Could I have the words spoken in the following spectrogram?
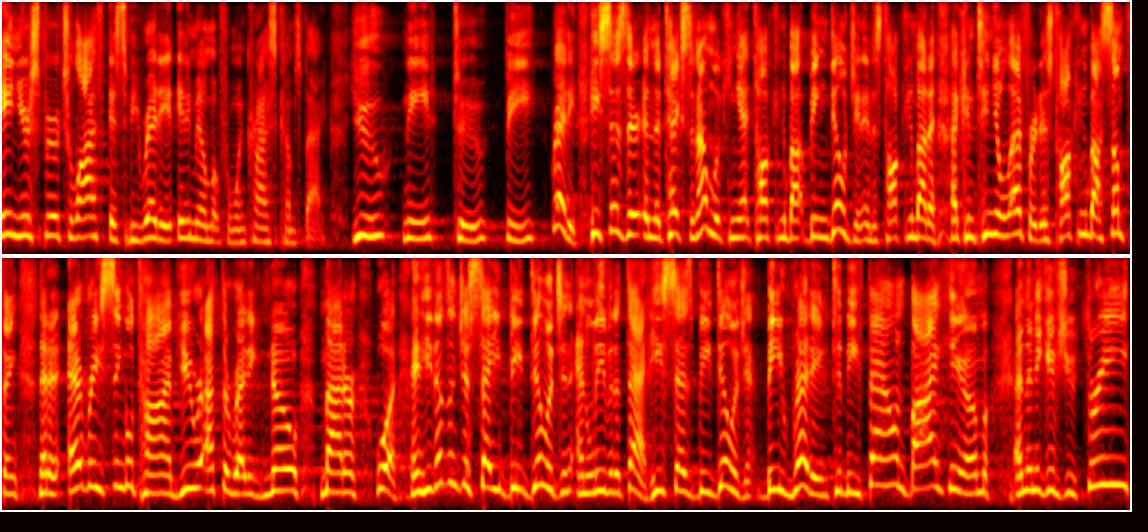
In your spiritual life is to be ready at any moment for when Christ comes back. You need to be ready. He says there in the text that I'm looking at, talking about being diligent. and It is talking about a, a continual effort. It is talking about something that at every single time you are at the ready, no matter what. And he doesn't just say be diligent and leave it at that. He says be diligent, be ready to be found by him. And then he gives you three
